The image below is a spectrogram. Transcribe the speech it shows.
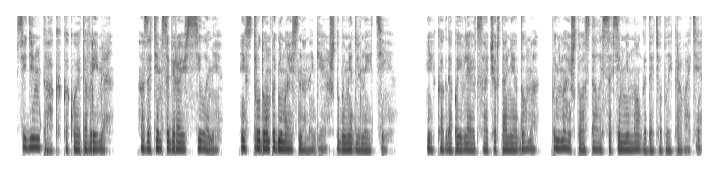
Сидим так какое-то время, а затем собираюсь силами и с трудом поднимаюсь на ноги, чтобы медленно идти. И когда появляются очертания дома, понимаю, что осталось совсем немного до теплой кровати.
